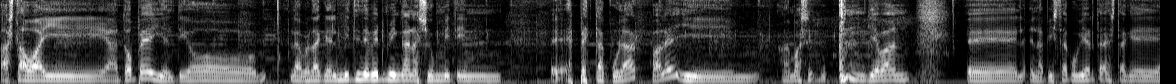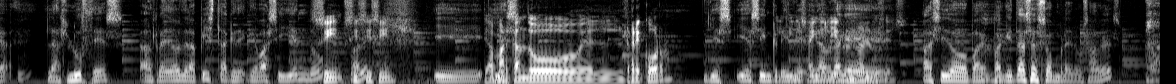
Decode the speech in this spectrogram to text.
Ha estado ahí a tope y el tío, la verdad que el meeting de Birmingham ha sido un meeting eh, espectacular, ¿vale? Y además llevan eh, en la pista cubierta esta que las luces alrededor de la pista que, que va siguiendo. Sí, sí, ¿vale? sí, sí. Y, Te va y es- marcando el récord. Y es, y es increíble. Y la verdad que ha sido para quitarse el sombrero, ¿sabes?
